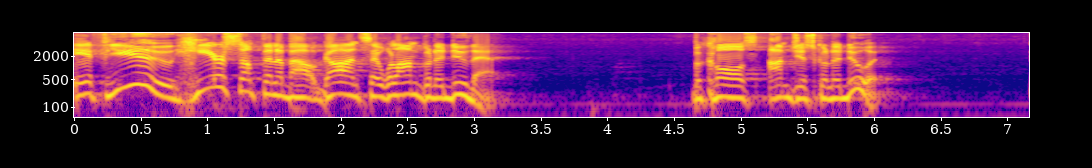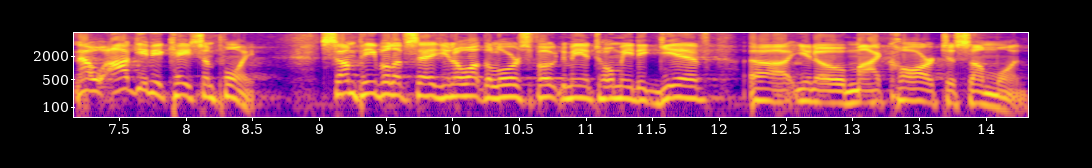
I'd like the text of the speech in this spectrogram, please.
If you hear something about God and say, Well, I'm going to do that because I'm just going to do it. Now, I'll give you a case in point. Some people have said, you know what, the Lord spoke to me and told me to give, uh, you know, my car to someone.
